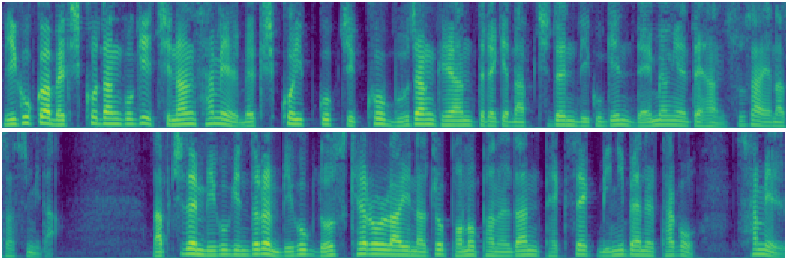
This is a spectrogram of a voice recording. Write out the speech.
미국과 멕시코 당국이 지난 3일 멕시코 입국 직후 무장 괴한들에게 납치된 미국인 4명에 대한 수사에 나섰습니다. 납치된 미국인들은 미국 노스캐롤라이나주 번호판을 단 백색 미니밴을 타고 3일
